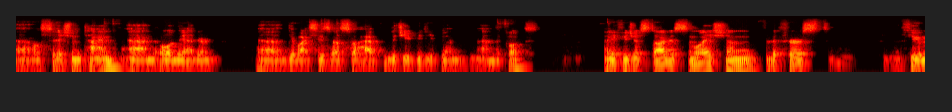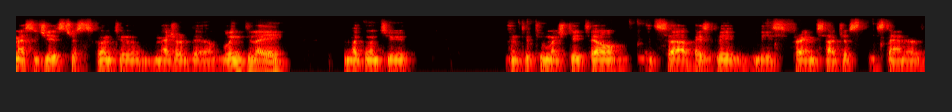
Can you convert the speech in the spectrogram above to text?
uh, oscillation time and all the other uh, devices also have the and, and the clocks. And if you just start a simulation for the first few messages, just going to measure the link delay. I'm not going to into too much detail. It's uh, basically these frames are just standard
